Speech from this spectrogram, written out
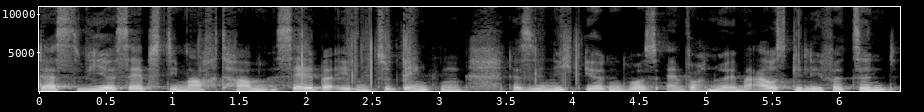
dass wir selbst die Macht haben, selber eben zu denken, dass wir nicht irgendwas einfach nur immer ausgeliefert sind,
